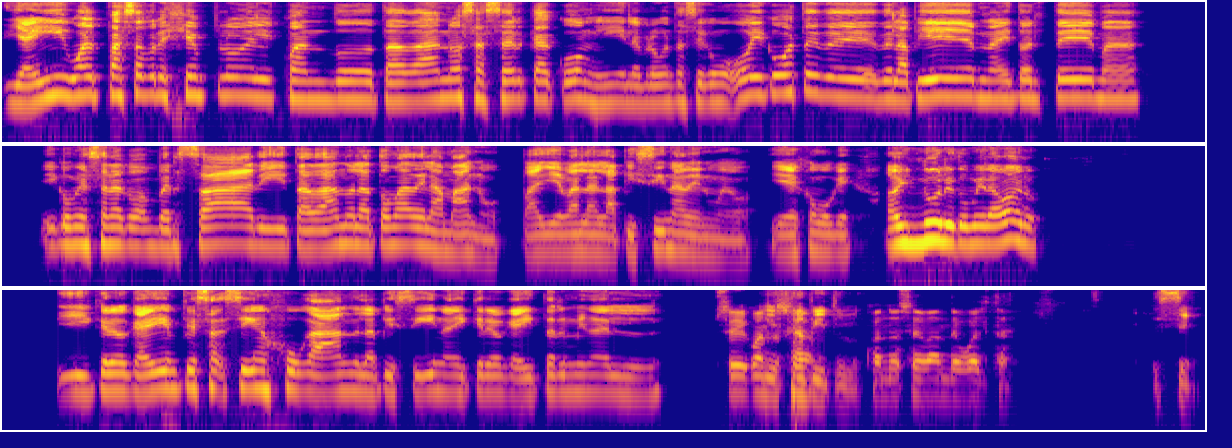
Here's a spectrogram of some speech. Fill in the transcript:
y ahí igual pasa, por ejemplo, el cuando Tadano se acerca a Komi y le pregunta así como, oye, ¿cómo estás de, de la pierna y todo el tema? Y comienzan a conversar y Tadano la toma de la mano para llevarla a la piscina de nuevo. Y es como que, ¡ay no, le tomé la mano! Y creo que ahí empieza, siguen jugando en la piscina y creo que ahí termina el, Sí, cuando, el se, capítulo. cuando se van de vuelta. Sí.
